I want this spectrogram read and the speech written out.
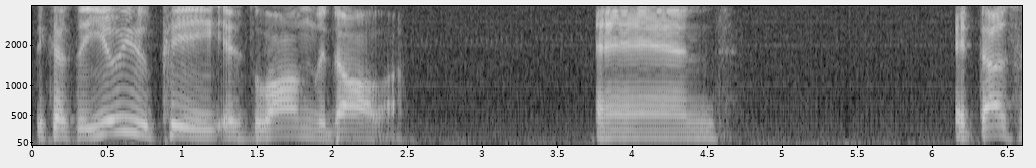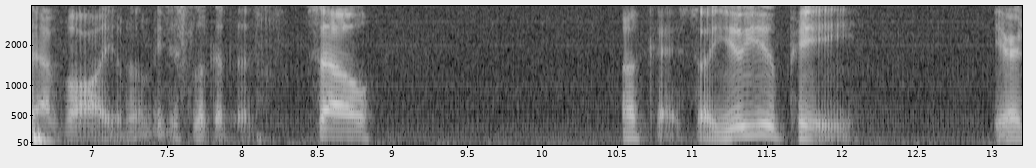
because the UUP is long the dollar, and it does have volume. Let me just look at this. So, okay, so UUP You're,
